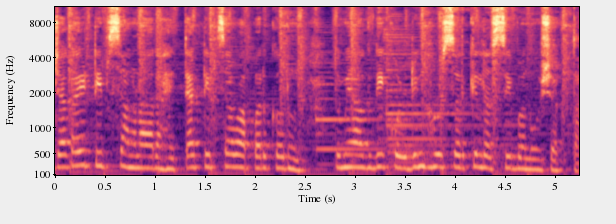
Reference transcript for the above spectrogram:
ज्या काही टिप्स सांगणार आहेत त्या टिप्सचा वापर करून तुम्ही अगदी कोल्ड्रिंक हाऊससारखी लस्सी बनवू शकता.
